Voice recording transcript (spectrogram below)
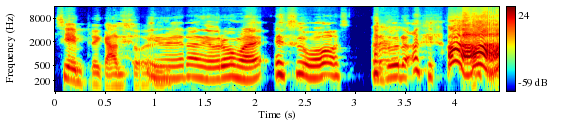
Siempre canto. Y no era de broma, ¿eh? Es su voz. natural. Ah.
